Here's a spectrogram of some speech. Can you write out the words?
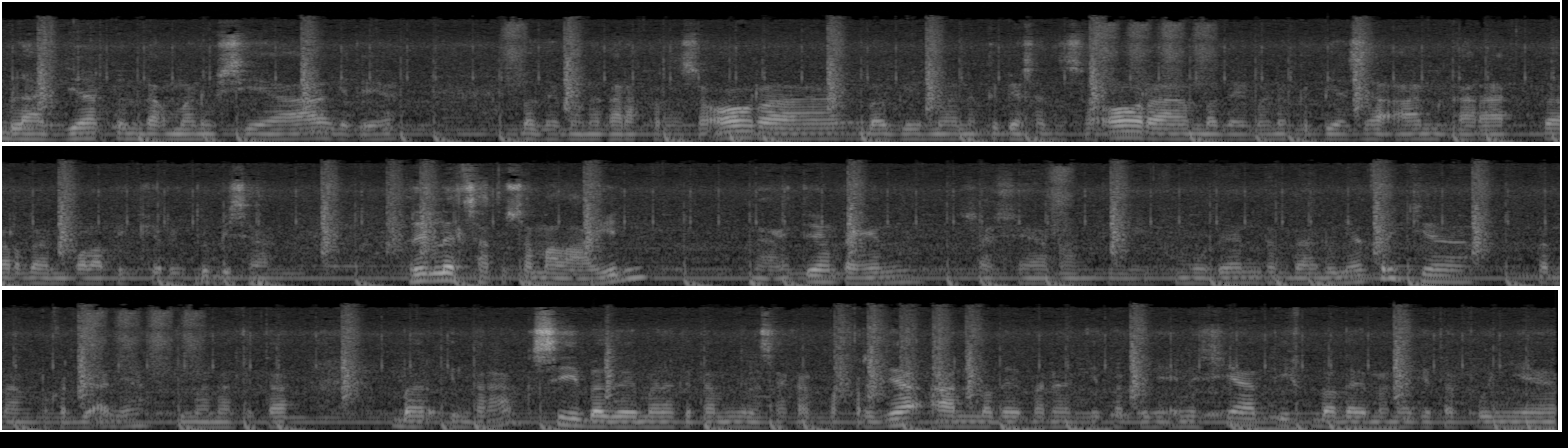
belajar tentang manusia gitu ya. Bagaimana karakter seseorang, bagaimana kebiasaan seseorang, bagaimana kebiasaan, karakter dan pola pikir itu bisa relate satu sama lain. Nah, itu yang pengen saya share nanti kemudian tentang dunia kerja tentang pekerjaan ya di mana kita berinteraksi bagaimana kita menyelesaikan pekerjaan bagaimana kita punya inisiatif bagaimana kita punya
